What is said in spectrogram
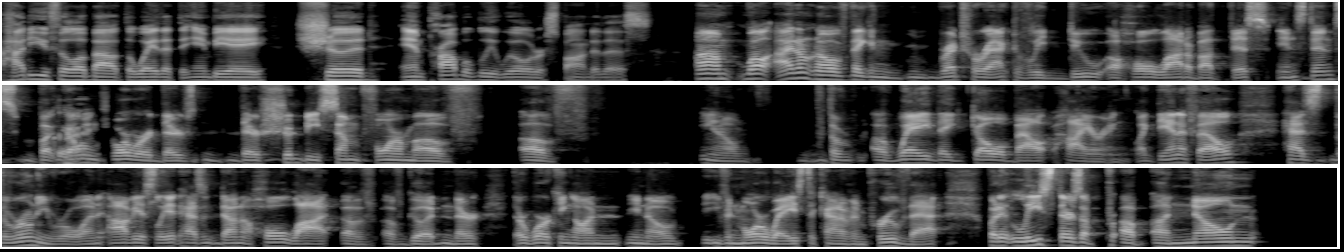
how do you feel about the way that the nba should and probably will respond to this um, well, I don't know if they can retroactively do a whole lot about this instance, but Correct. going forward, there's there should be some form of of you know the a way they go about hiring. Like the NFL has the Rooney Rule, and obviously it hasn't done a whole lot of of good, and they're they're working on you know even more ways to kind of improve that. But at least there's a a, a known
